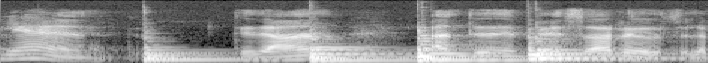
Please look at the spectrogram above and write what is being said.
bien. Te dan antes de empezar eh, la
